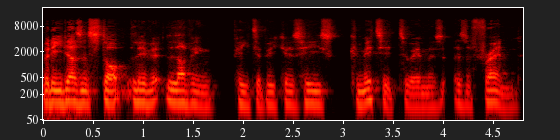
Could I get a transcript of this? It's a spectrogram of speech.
but he doesn't stop live, loving Peter because he's committed to him as, as a friend.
